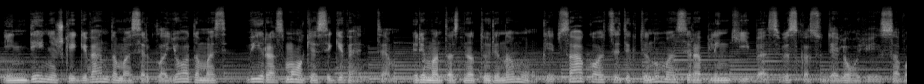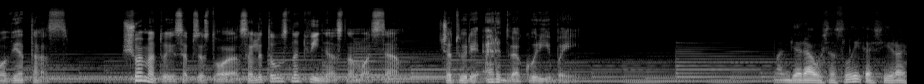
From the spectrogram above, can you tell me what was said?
Indėniškai gyvendamas ir klajodamas, vyras mokėsi gyventi. Rimantas neturi namų, kaip sako, atsitiktinumas ir aplinkybės viską sudėliojo į savo vietas. Šiuo metu jis apsistojo Salitaus nakvynės namuose. Čia turi erdvę kūrybai. Man geriausias laikas yra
